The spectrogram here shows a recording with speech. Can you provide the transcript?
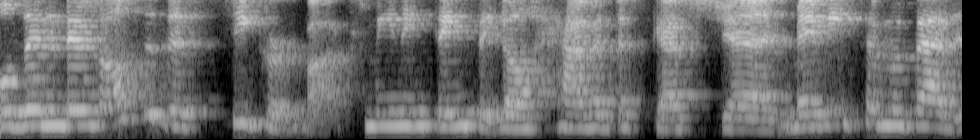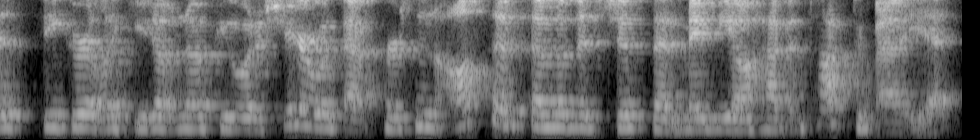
well, then there's also this secret box, meaning things that y'all haven't discussed yet. Maybe some of that is secret, like you don't know if you want to share with that person. Also, some of it's just that maybe y'all haven't talked about it yet.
